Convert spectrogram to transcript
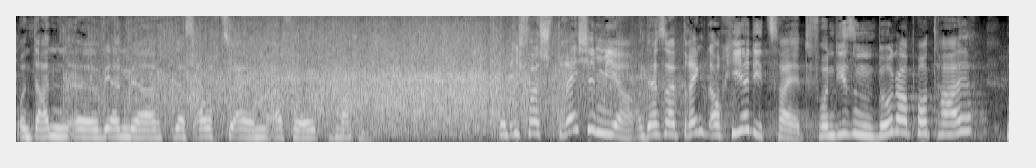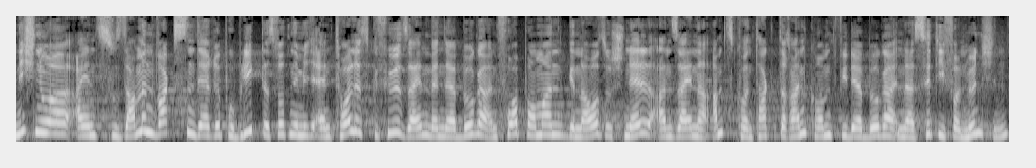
Und dann äh, werden wir das auch zu einem Erfolg machen. Und ich verspreche mir, und deshalb drängt auch hier die Zeit, von diesem Bürgerportal nicht nur ein Zusammenwachsen der Republik, das wird nämlich ein tolles Gefühl sein, wenn der Bürger in Vorpommern genauso schnell an seine Amtskontakte rankommt wie der Bürger in der City von München.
